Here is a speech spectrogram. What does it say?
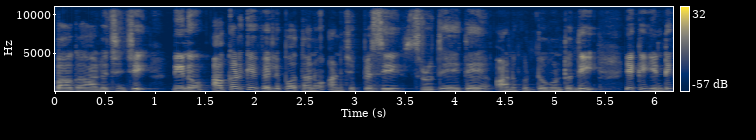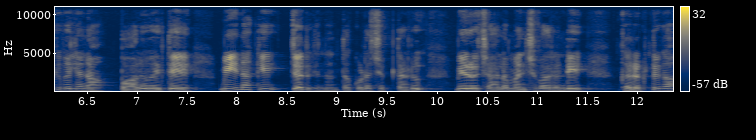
బాగా ఆలోచించి నేను అక్కడికే వెళ్ళిపోతాను అని చెప్పేసి శృతి అయితే అనుకుంటూ ఉంటుంది. ఇక ఇంటికి వెళ్ళిన బాలు అయితే మీనాకి జరిగిందంతా కూడా చెప్తాడు. మీరు చాలా మంచివారండి. కరెక్ట్గా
